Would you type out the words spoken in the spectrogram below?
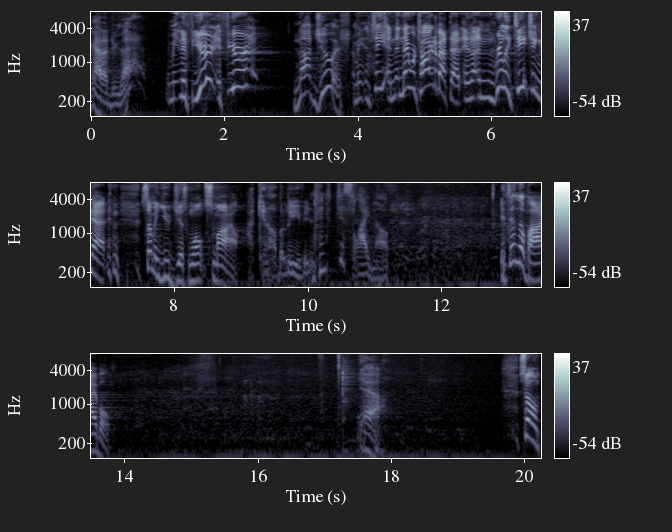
I got to do that. I mean, if you're if you're not Jewish, I mean, and see, and, and they were talking about that and, and really teaching that. And some of you just won't smile. I cannot believe it. just lighten up. It's in the Bible. Yeah. So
